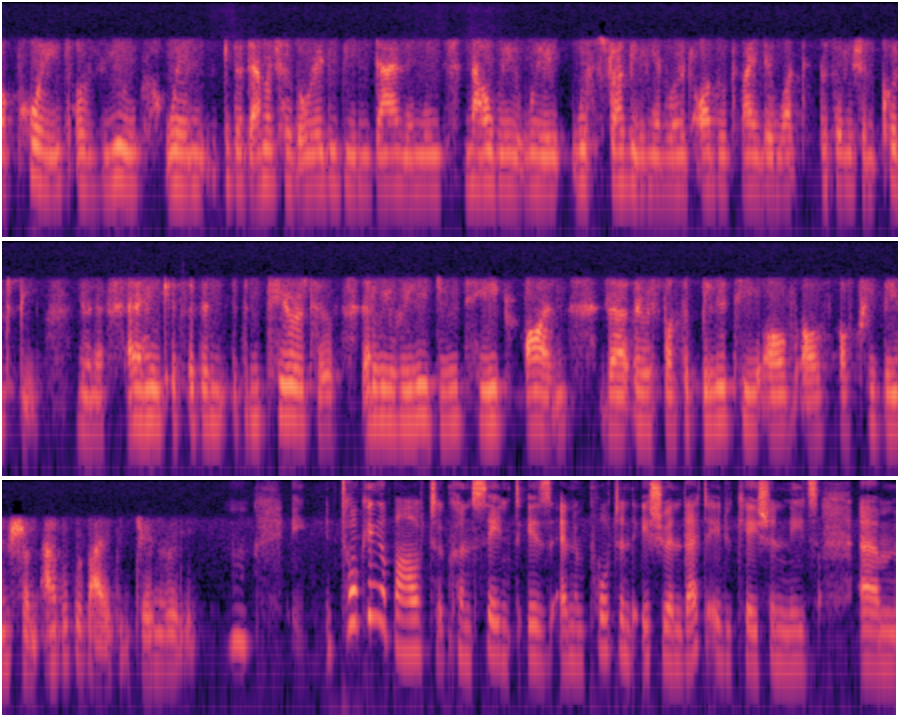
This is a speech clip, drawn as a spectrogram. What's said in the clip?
a point of view when the damage has already been done, and then now we we we're struggling and we're at odds with finding what the solution could be you know. And I think it's it's, an, it's imperative that we really do take on the the responsibility of of, of prevention as a society generally. Mm. Talking about consent is an important issue, and that education needs um,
